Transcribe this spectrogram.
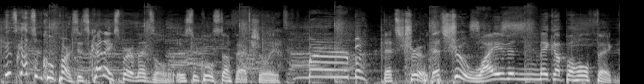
it's got some cool parts. It's kind of experimental. There's some cool stuff actually. Burb. That's true. That's true. Why even make up a whole thing?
